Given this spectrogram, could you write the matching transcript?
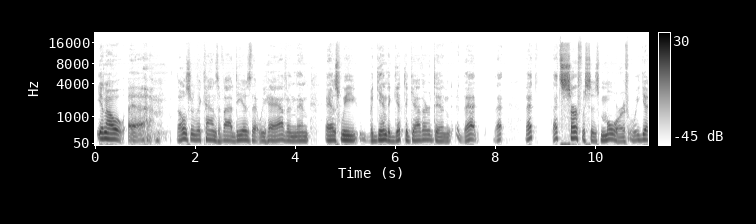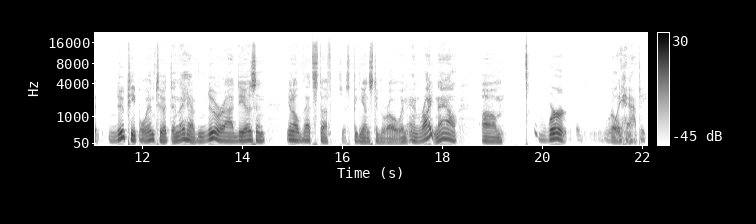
you know, uh, those are the kinds of ideas that we have. And then as we begin to get together, then that, that, that that surfaces more. If we get new people into it, then they have newer ideas, and you know that stuff just begins to grow. And and right now, um, we're really happy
